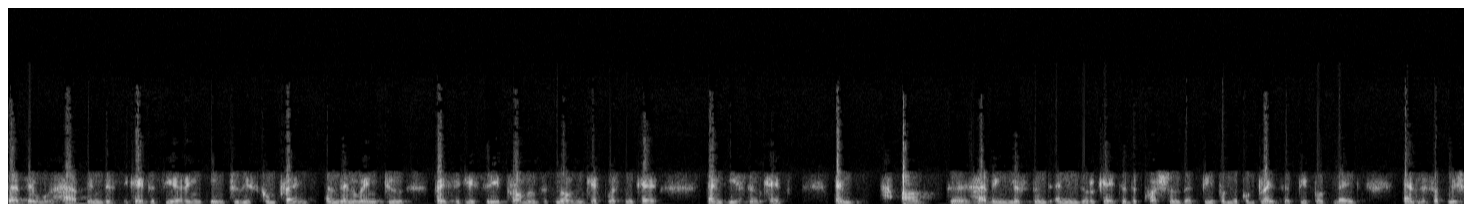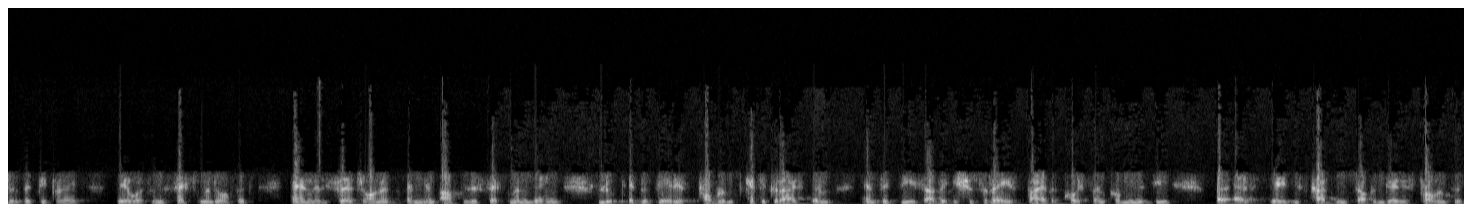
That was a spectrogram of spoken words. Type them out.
that they would have investigative hearing into these complaints, and then went to basically three provinces, Northern Cape, Western Cape, and Eastern Cape. And after having listened and interrogated the questions that people, the complaints that people made, and the submissions that people made, there was an assessment of it and research on it. And then after the assessment, then looked at the various problems, categorized them, and said these are the issues raised by the Khoisan community uh, as they describe themselves in various provinces,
